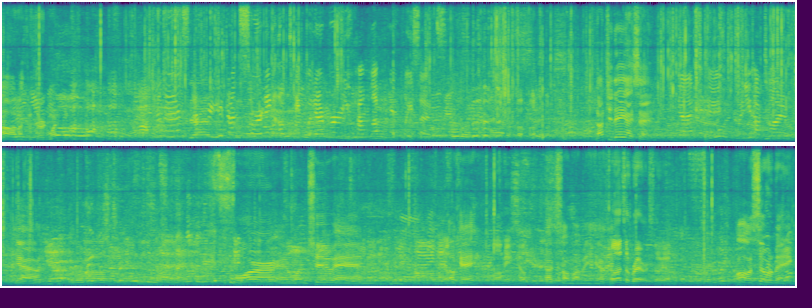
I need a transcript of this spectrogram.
oh, that's the third one. Dennis, after you're done sorting, I'll take whatever you have left in your playsets. Not today, I said. Yeah, that's okay. When you have time. Yeah. Four and one, two, and okay. Mami. Yep. That's not Mami. Yeah. Well, that's a rare, so yeah. Oh, silver bag.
